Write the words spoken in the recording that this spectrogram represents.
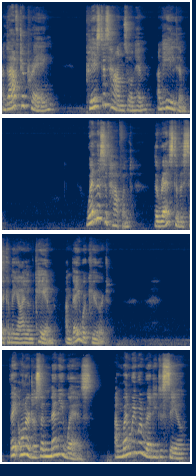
and after praying, placed his hands on him and healed him. When this had happened, the rest of the sick in the island came, and they were cured. They honoured us in many ways, and when we were ready to sail,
